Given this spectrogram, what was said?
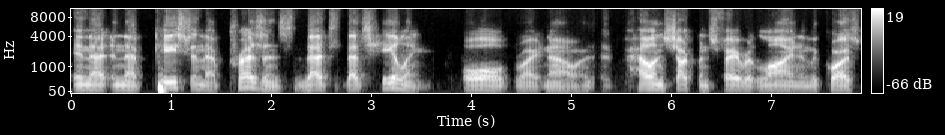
in that in that peace and that presence that's that's healing all right now Helen Schucman's favorite line in the course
